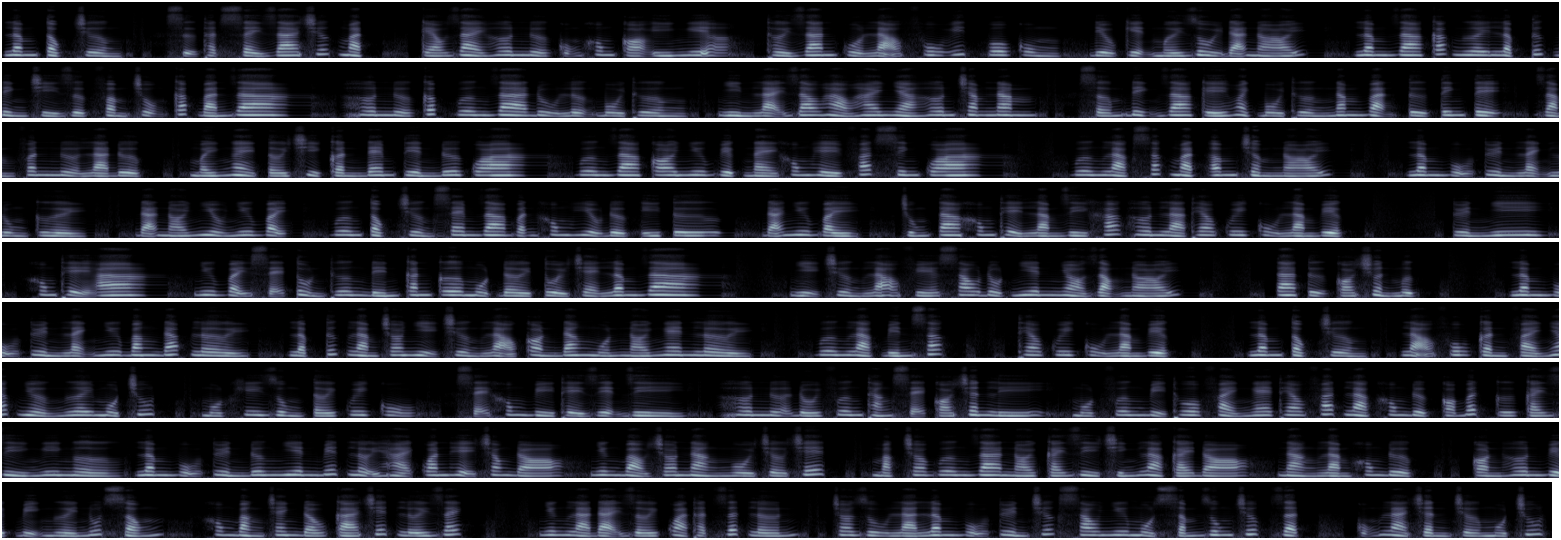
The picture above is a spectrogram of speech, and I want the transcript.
Lâm tộc trưởng, sự thật xảy ra trước mặt, kéo dài hơn nữa cũng không có ý nghĩa. Thời gian của lão phu ít vô cùng, điều kiện mới rồi đã nói. Lâm ra các ngươi lập tức đình chỉ dược phẩm trộm cắp bán ra. Hơn nửa cấp vương gia đủ lượng bồi thường, nhìn lại giao hảo hai nhà hơn trăm năm. Sớm định ra kế hoạch bồi thường 5 vạn tử tinh tệ, giảm phân nửa là được. Mấy ngày tới chỉ cần đem tiền đưa qua, vương gia coi như việc này không hề phát sinh qua. Vương Lạc sắc mặt âm trầm nói. Lâm Vũ Tuyền lạnh lùng cười. Đã nói nhiều như vậy, Vương tộc trưởng xem ra vẫn không hiểu được ý tứ. Đã như vậy, chúng ta không thể làm gì khác hơn là theo quy củ làm việc. Tuyền Nhi, không thể a như vậy sẽ tổn thương đến căn cơ một đời tuổi trẻ lâm gia. Nhị trưởng lão phía sau đột nhiên nhỏ giọng nói. Ta tự có chuẩn mực. Lâm Vũ Tuyền lạnh như băng đáp lời lập tức làm cho nhị trưởng lão còn đang muốn nói nghen lời. Vương Lạc biến sắc, theo quy củ làm việc. Lâm tộc trưởng, lão phu cần phải nhắc nhở ngươi một chút, một khi dùng tới quy củ, sẽ không vì thể diện gì. Hơn nữa đối phương thắng sẽ có chân lý, một phương bị thua phải nghe theo phát lạc không được có bất cứ cái gì nghi ngờ. Lâm Vũ Tuyền đương nhiên biết lợi hại quan hệ trong đó, nhưng bảo cho nàng ngồi chờ chết, Mặc cho vương gia nói cái gì chính là cái đó, nàng làm không được. Còn hơn việc bị người nuốt sống, không bằng tranh đấu cá chết lưới rách. Nhưng là đại giới quả thật rất lớn, cho dù là lâm vũ tuyền trước sau như một sấm rung trước giật, cũng là trần chờ một chút.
